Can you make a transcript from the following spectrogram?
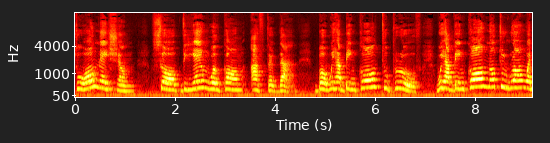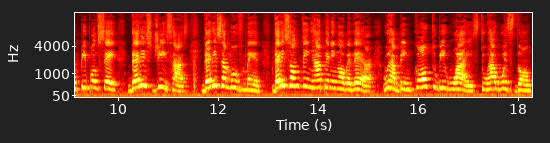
to all nations so the end will come after that but we have been called to prove. We have been called not to run when people say, There is Jesus, there is a movement, there is something happening over there. We have been called to be wise, to have wisdom,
